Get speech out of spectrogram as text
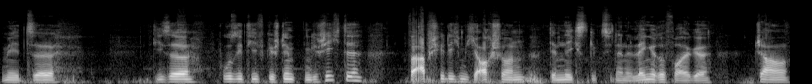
mit äh, dieser positiv gestimmten Geschichte verabschiede ich mich auch schon. Demnächst gibt es wieder eine längere Folge. Ciao.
